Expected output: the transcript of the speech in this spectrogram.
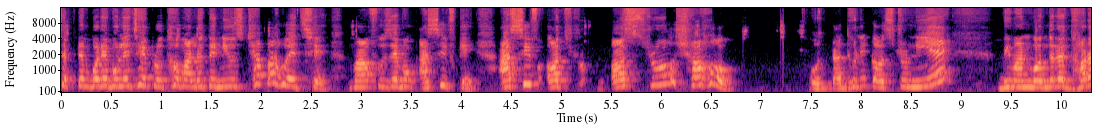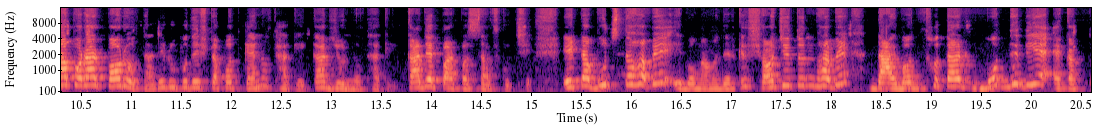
সেপ্টেম্বরে বলেছে, প্রথম আলোতে নিউজ ছাপা হয়েছে মাহফুজ এবং আসিফকে। আসিফ অস্ত্র সহ অত্যাধুনিক অস্ত্র নিয়ে বিমানবন্দরে ধরা পড়ার পরও তাদের উপদেষ্টা পদ কেন থাকে? কার জন্য থাকে? কাদের পারপাস সার্ভ করছে? এটা বুঝতে হবে এবং আমাদেরকে সচেতন ভাবে দায়বদ্ধতার মধ্যে দিয়ে একাত্ম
